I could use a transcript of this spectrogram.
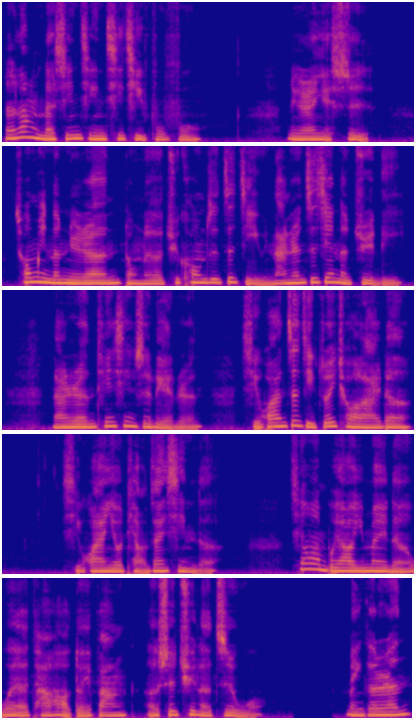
能让你的心情起起伏伏。女人也是，聪明的女人懂得去控制自己与男人之间的距离。男人天性是猎人，喜欢自己追求来的，喜欢有挑战性的。千万不要一昧的为了讨好对方而失去了自我。每个人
